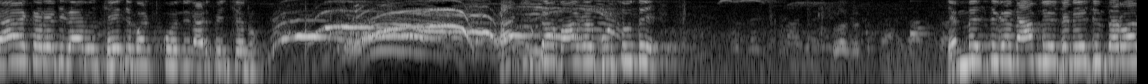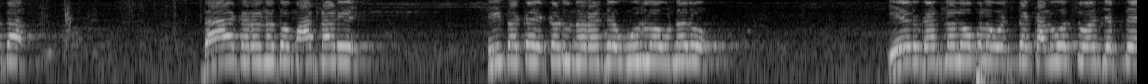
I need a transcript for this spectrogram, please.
దయాకర్ రెడ్డి గారు చేతి పట్టుకొని నడిపించారు నాకు ఇంకా బాగా గుర్తుంది. ఎమ్మెల్సీగా నామినేషన్ వేసిన తర్వాత దయాకర్ అన్నతో మాట్లాడి సీతక్క ఎక్కడున్నారంటే ఊర్లో ఉన్నారు. ఏడు గంటల లోపల వస్తే కలవచ్చు అని చెప్తే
